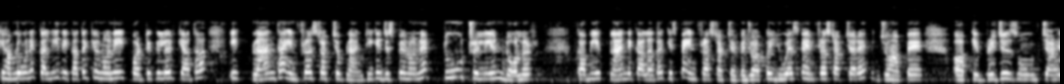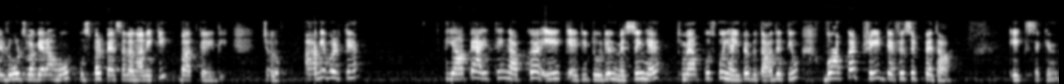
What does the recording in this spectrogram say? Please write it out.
कि हम लोगों ने कल ही देखा था कि उन्होंने एक पर्टिकुलर क्या था? एक प्लान था इंफ्रास्ट्रक्चर प्लान ठीक है, जिसपे उन्होंने टू ट्रिलियन डॉलर का भी एक प्लान निकाला था, किस पे? इंफ्रास्ट्रक्चर पे, जो आपका यूएस का इंफ्रास्ट्रक्चर है जो यहाँ पे आपके ब्रिजेस हो, चाहे रोड्स वगैरह हो, उस पर पैसा लगाने की बात करी थी। चलो, आगे बढ़ते हैं। यहाँ पे आई थिंक आपका एक एडिटोरियल मिसिंग है तो मैं आपको उसको यहीं पे बता देती हूँ। वो आपका ट्रेड डेफिसिट पे था। एक सेकेंड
